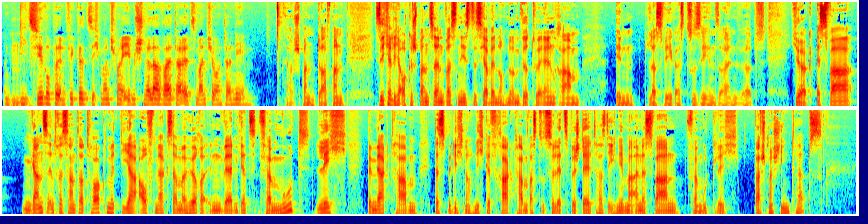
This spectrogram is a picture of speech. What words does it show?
Und mhm. die Zielgruppe entwickelt sich manchmal eben schneller weiter als manche Unternehmen. Ja, spannend. Darf man sicherlich auch gespannt sein, was nächstes Jahr, wenn noch nur im virtuellen Rahmen, in Las Vegas zu sehen sein wird. Jörg, es war ein ganz interessanter Talk mit dir. Aufmerksame HörerInnen werden jetzt vermutlich bemerkt haben, dass wir dich noch nicht gefragt haben, was du zuletzt bestellt hast. Ich nehme an, es waren vermutlich Waschmaschinentabs.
